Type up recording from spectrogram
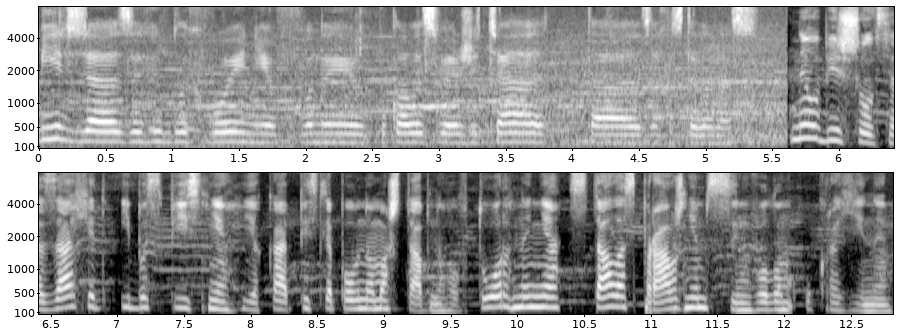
Біль за загиблих воїнів. Вони поклали своє життя та захистили нас. Не обійшовся захід і без пісні, яка після повномасштабного вторгнення стала справжнім символом України.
